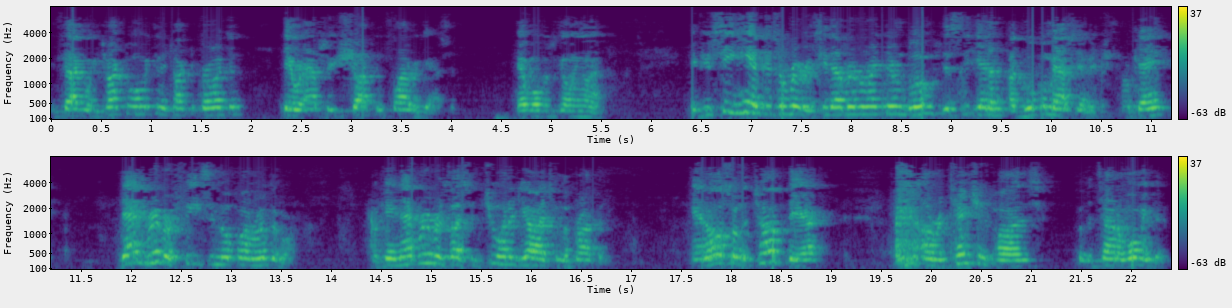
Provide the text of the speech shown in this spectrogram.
In fact, when we talked to Wilmington and talked to Burlington, they were absolutely shocked and flabbergasted at what was going on. If you see here, there's a river. See that river right there in blue? This is again a, a Google Maps image, okay? That river feeds the Mill Pond Reservoir. Okay, and that river is less than 200 yards from the property. And also on the top there are retention ponds from the town of Wilmington.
